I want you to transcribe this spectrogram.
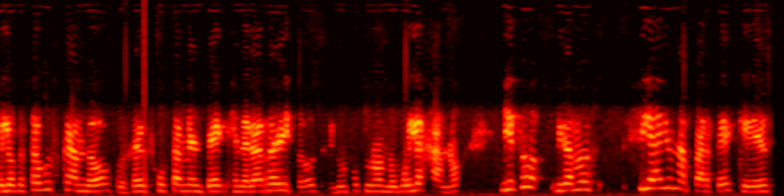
que lo que está buscando pues es justamente generar réditos en un futuro no muy lejano, y eso, digamos, sí hay una parte que es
